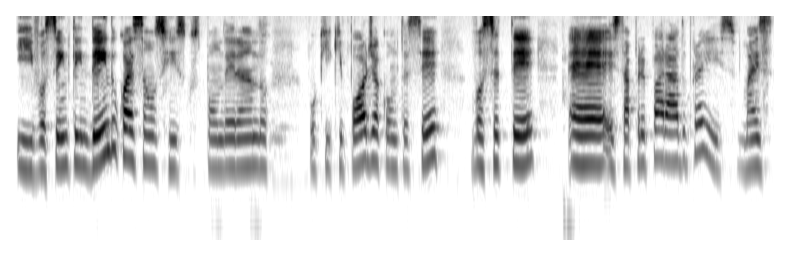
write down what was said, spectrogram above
e você entendendo quais são os riscos, ponderando o que, que pode acontecer, você ter é, estar preparado para isso. Mas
